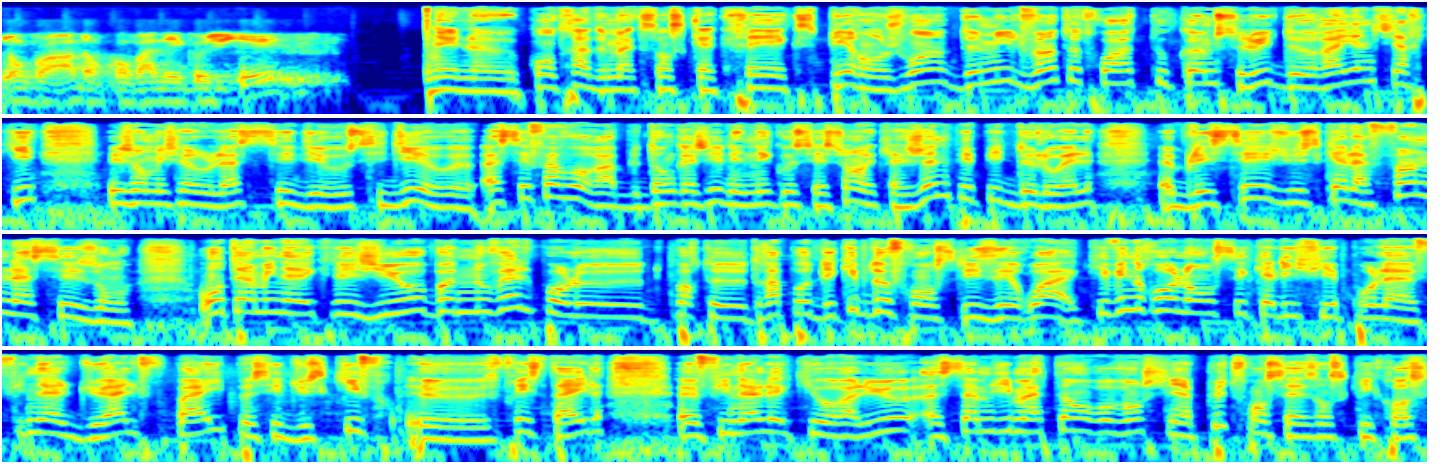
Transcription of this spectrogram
Donc voilà, donc on va négocier. Le contrat de Maxence Cacré expire en juin 2023, tout comme celui de Ryan Cherky. Et Jean-Michel Aulas s'est aussi dit euh, assez favorable d'engager les négociations avec la jeune pépite de l'OL, blessée jusqu'à la fin de la saison. On termine avec les JO. Bonne nouvelle pour le porte-drapeau de l'équipe de France, l'Isérois. Kevin Roland s'est qualifié pour la finale du half-pipe. C'est du ski euh, freestyle. Euh, finale qui aura lieu samedi matin. En revanche, il n'y a plus de Françaises en ski cross.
